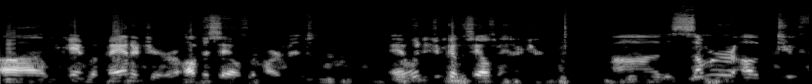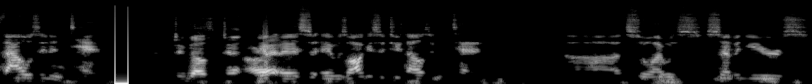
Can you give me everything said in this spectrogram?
uh, you became the manager of the sales department. And when did you become the sales manager? Uh, the summer of 2010. 2010. All right. Yep, it was August of 2010. Uh, so I was seven years,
